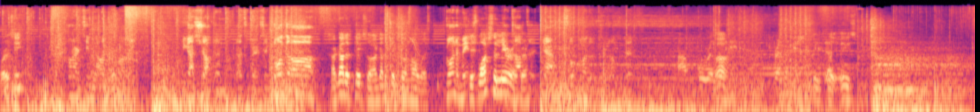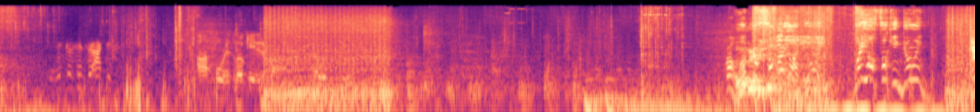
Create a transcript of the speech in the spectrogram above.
Where is he? On our team. On, uh, he got shotgun. That's embarrassing. Going to uh, I got a pixel, I got a pixel hallway. going to main. Just watch the mirror, top bro. to- Yeah. so going to- oh, dead. Op 4 eliminated. Friendly mission Please play successful. ace. Vector. Op 4 has located a bomb. You know what to do. Bro, what the fuck are y'all doing? What are y'all fucking doing? Your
